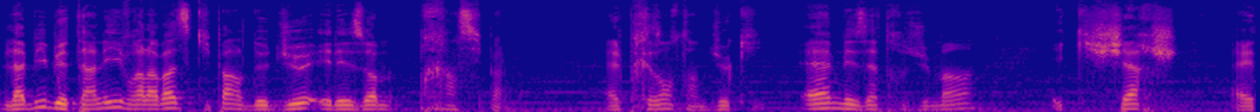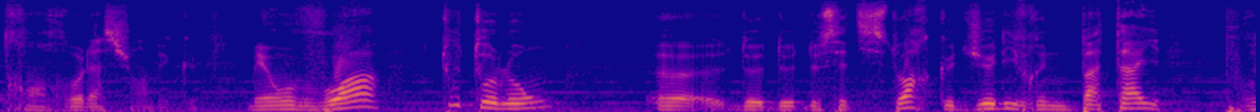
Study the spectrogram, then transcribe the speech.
la Bible est un livre à la base qui parle de Dieu et des hommes principalement. Elle présente un Dieu qui aime les êtres humains et qui cherche à être en relation avec eux. Mais on voit tout au long euh, de, cette histoire que Dieu livre une bataille pour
